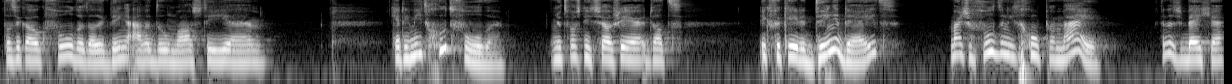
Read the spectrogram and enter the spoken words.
Dat ik ook voelde dat ik dingen aan het doen was die, ja, die niet goed voelden. Het was niet zozeer dat ik verkeerde dingen deed, maar ze voelden niet goed bij mij. En dat is een beetje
